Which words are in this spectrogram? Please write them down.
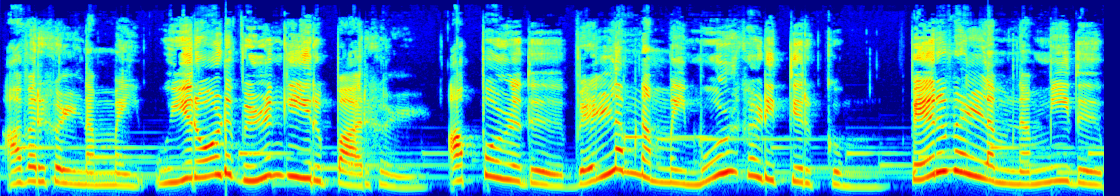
அவர்கள் நம்மை உயிரோடு விழுங்கியிருப்பார்கள். அப்பொழுது வெள்ளம் நம்மை மூழ்கடித்திருக்கும். பெருவெள்ளம் நம்மீது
